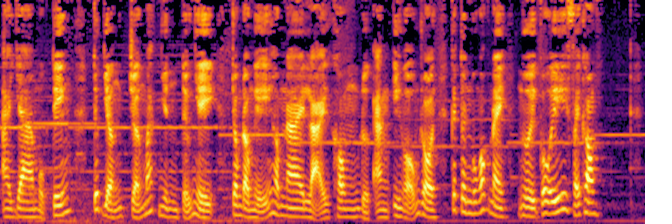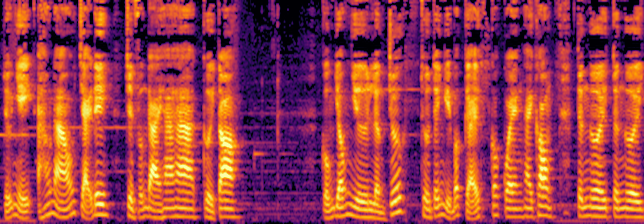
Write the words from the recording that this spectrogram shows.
ai da một tiếng, tức giận trợn mắt nhìn Tiểu Nhị, trong đầu nghĩ hôm nay lại không được ăn yên ổn rồi, cái tên ngu ngốc này người cố ý phải không? Tiểu Nhị áo não chạy đi, Trình Phượng Đài ha ha cười to. Cũng giống như lần trước, Thường Tế Nhụy bất kể có quen hay không, từng người từng người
